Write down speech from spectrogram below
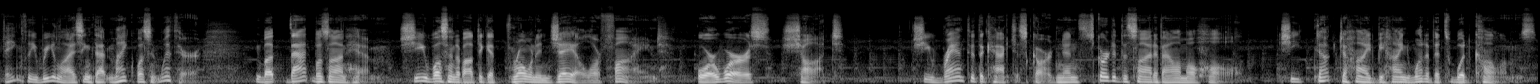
vaguely realizing that Mike wasn't with her. But that was on him. She wasn't about to get thrown in jail or fined, or worse, shot. She ran through the cactus garden and skirted the side of Alamo Hall. She ducked to hide behind one of its wood columns,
